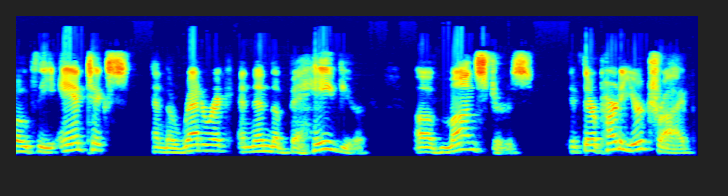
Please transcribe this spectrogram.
both the antics and the rhetoric and then the behavior of monsters, if they're part of your tribe,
